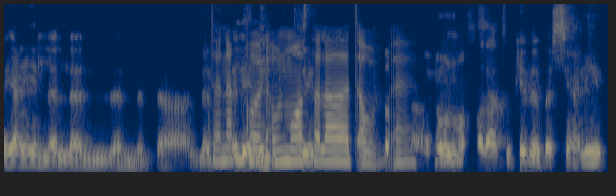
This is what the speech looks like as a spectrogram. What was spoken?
يعني التنقل أو المواصلات أو. أو المواصلات وكذا بس يعني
